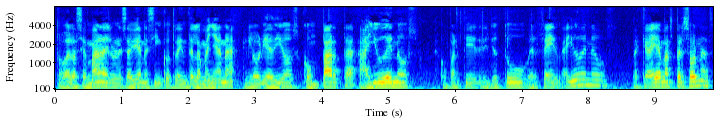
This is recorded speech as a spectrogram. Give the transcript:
toda la semana, de lunes a viernes, 5.30 de la mañana. Gloria a Dios, comparta, ayúdenos a compartir el YouTube, el Facebook, ayúdenos para que haya más personas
